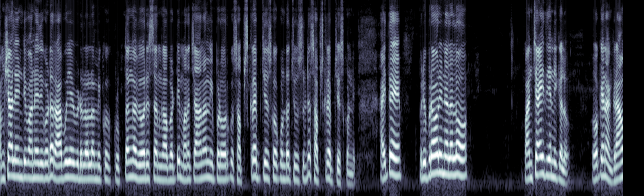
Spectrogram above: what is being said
అంశాలు ఏంటివి అనేది కూడా రాబోయే వీడియోలలో మీకు క్లుప్తంగా వివరిస్తాను కాబట్టి మన ఛానల్ని ఇప్పటివరకు సబ్స్క్రైబ్ చేసుకోకుండా చూస్తుంటే సబ్స్క్రైబ్ చేసుకోండి. అయితే ఫిబ్రవరి నెలలో పంచాయతీ ఎన్నికలు ఓకేనా? గ్రామ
